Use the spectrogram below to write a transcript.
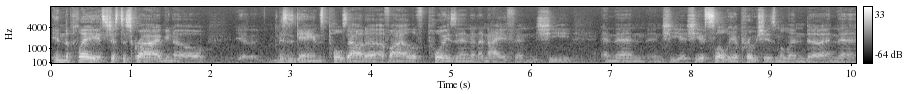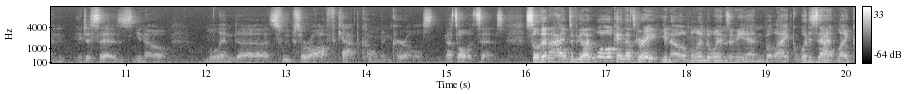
in the play it's just described you know Mrs. Gaines pulls out a, a vial of poison and a knife and she and then and she she slowly approaches Melinda and then it just says you know Melinda sweeps her off, cap, comb, and curls. That's all it says. So then I had to be like, well, okay, that's great. You know, Melinda wins in the end, but like, what is that like?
